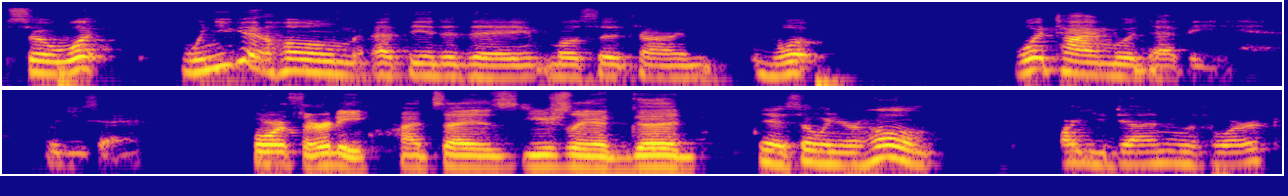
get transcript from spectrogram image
so what? When you get home at the end of the day, most of the time, what what time would that be? Would you say? 4:30, I'd say, is usually a good. Yeah. So when you're home, are you done with work?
